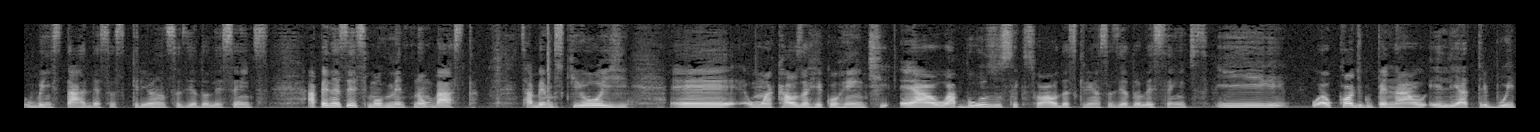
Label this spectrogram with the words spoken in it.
o bem-estar dessas crianças e adolescentes, apenas esse movimento não basta. Sabemos que hoje é, uma causa recorrente é o abuso sexual das crianças e adolescentes e o Código Penal ele atribui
